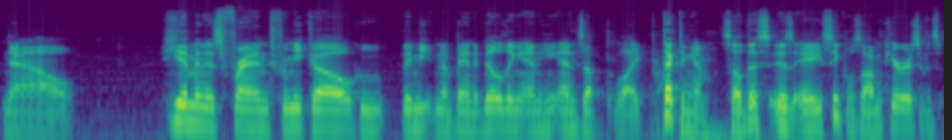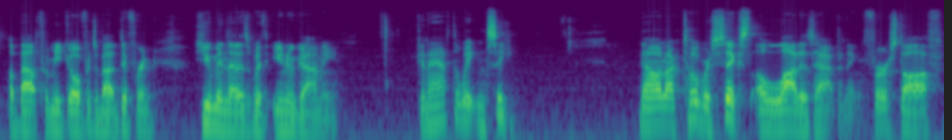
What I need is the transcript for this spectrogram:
Now, him and his friend Fumiko, who they meet in an abandoned building, and he ends up like protecting him. So this is a sequel. So I'm curious if it's about Fumiko, or if it's about a different human that is with Inugami. Gonna have to wait and see. Now on October 6th, a lot is happening. First off,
